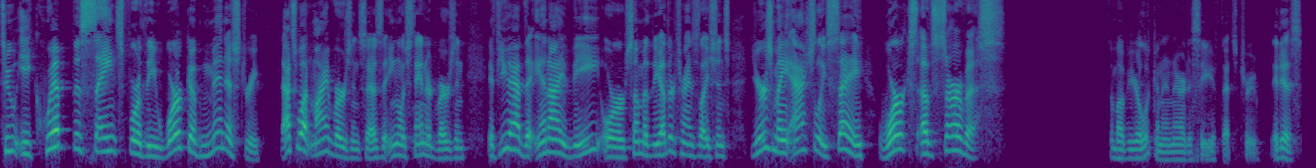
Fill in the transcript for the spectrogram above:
to equip the saints for the work of ministry. That's what my version says, the English Standard Version. If you have the NIV or some of the other translations, yours may actually say works of service. Some of you are looking in there to see if that's true. It is.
